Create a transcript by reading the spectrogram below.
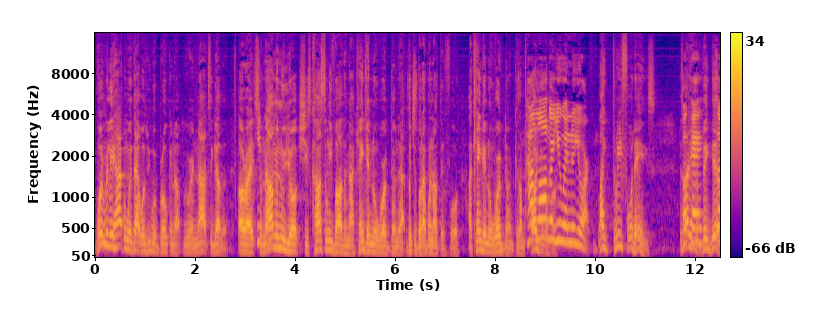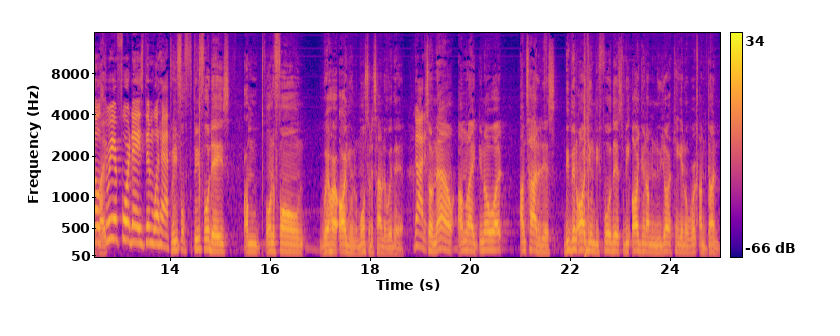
what really happened with that was we were broken up. We were not together. All right. Keep so now on. I'm in New York. She's constantly bothering me. I can't get no work done, that, which is what I went out there for. I can't get no work done because I'm. How arguing long are her. you in New York? Like three, four days. It's not even a big deal. So like, three or four days, then what happens? three, four, three, four days. I'm on the phone with her arguing most of the time that we're there. Got it. So now I'm like, you know what? I'm tired of this. We've been arguing before this. We arguing. I'm in New York. I can't get no work. I'm done.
